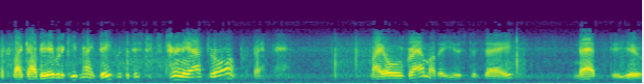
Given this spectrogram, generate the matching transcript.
Looks like I'll be able to keep my date with the district attorney after all, Professor. My old grandmother used to say, Nat to you.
